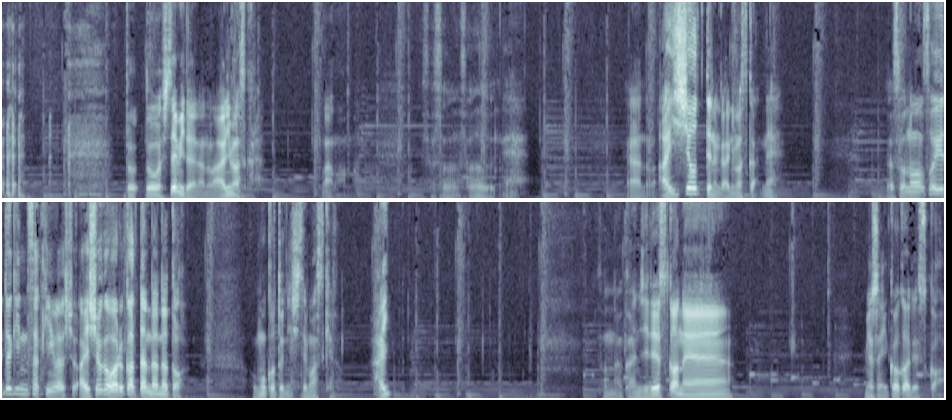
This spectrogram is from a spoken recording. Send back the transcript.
どどうしてみたいなのはありますから。まあまあまあ。そうそうそうね。あの相性ってのがありますからね。そのそういう時に作品は相性が悪かったんだなと思うことにしてますけど。はい。そんな感じですかね。皆さんいかがですか？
